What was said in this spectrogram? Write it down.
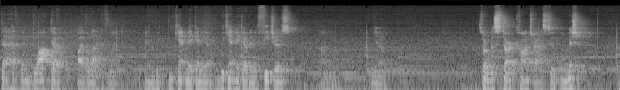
that have been blocked out by the lack of light. And we, we can't make any, we can't make out any features, um, you know, sort of a stark contrast to omission. Right?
